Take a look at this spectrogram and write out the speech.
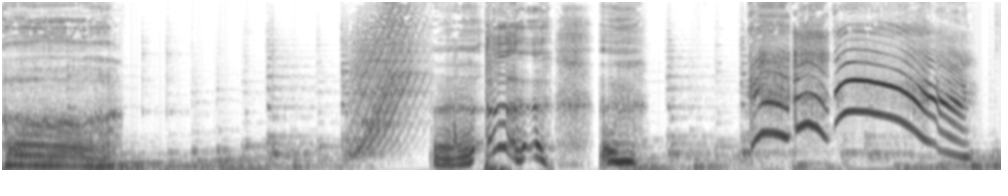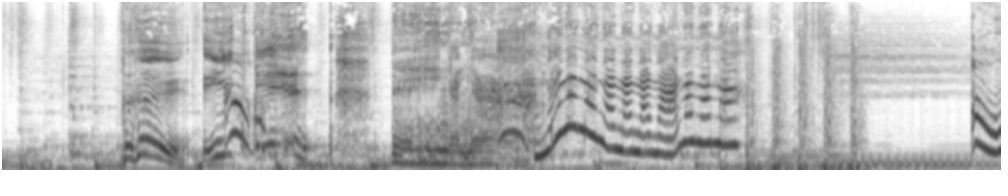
ồ. Ý nhà nhà na na na na na na na na na na ồ.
